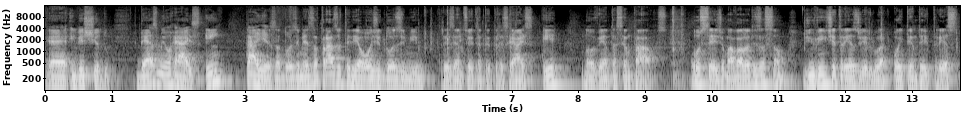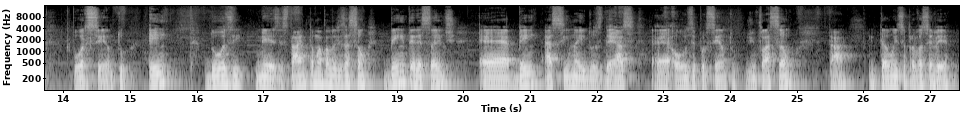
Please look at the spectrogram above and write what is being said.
é, investido 10 mil reais em Taesa, 12 meses atrás, eu teria hoje R$ 12.383,90. Ou seja, uma valorização de 23,83% em 12 meses, tá? Então, uma valorização bem interessante, é, bem acima aí dos 10, é, 11% de inflação, tá? Então, isso é para você ver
